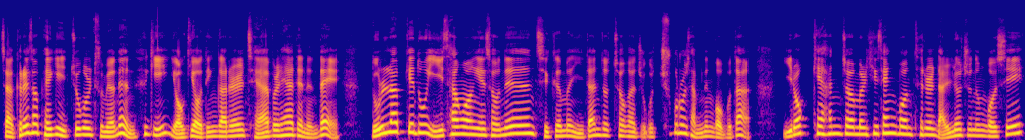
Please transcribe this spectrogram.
자, 그래서 백이 이쪽을 두면은 흑이 여기 어딘가를 제압을 해야 되는데 놀랍게도 이 상황에서는 지금은 2단 젖혀가지고 축으로 잡는 것보다 이렇게 한 점을 희생 번트를 날려주는 것이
